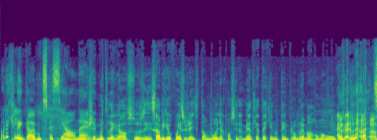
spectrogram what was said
Olha que legal, é muito especial, né? Achei muito legal, Suzy. Sabe que eu conheço gente tão boa de aconselhamento que até quem não tem problema arruma um É verdade. para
